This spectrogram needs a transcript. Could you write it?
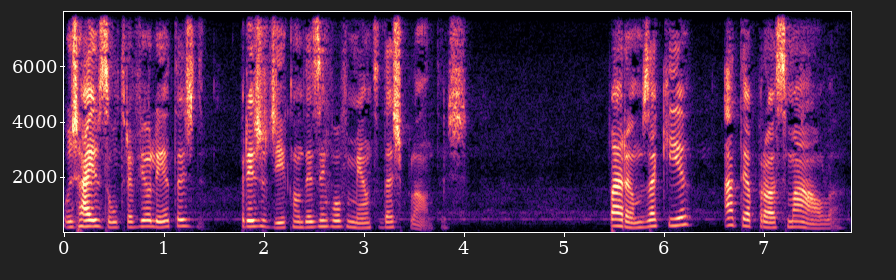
Os raios ultravioletas prejudicam o desenvolvimento das plantas. Paramos aqui. Até a próxima aula.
